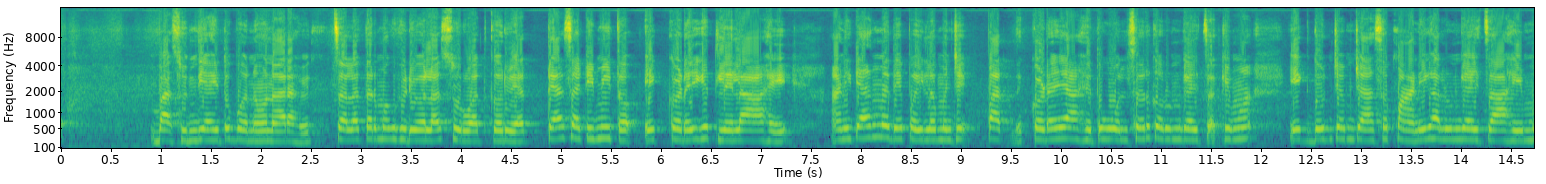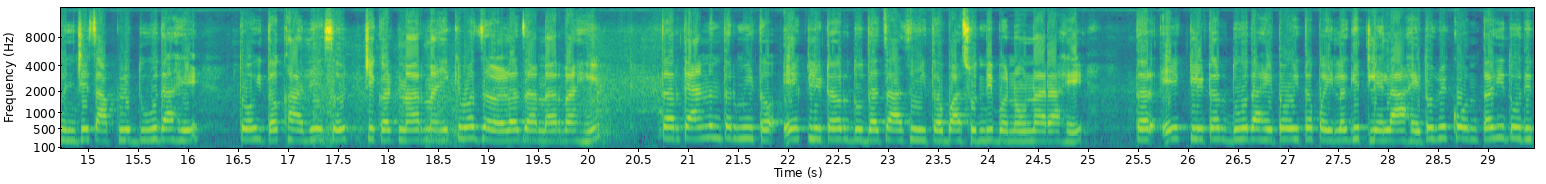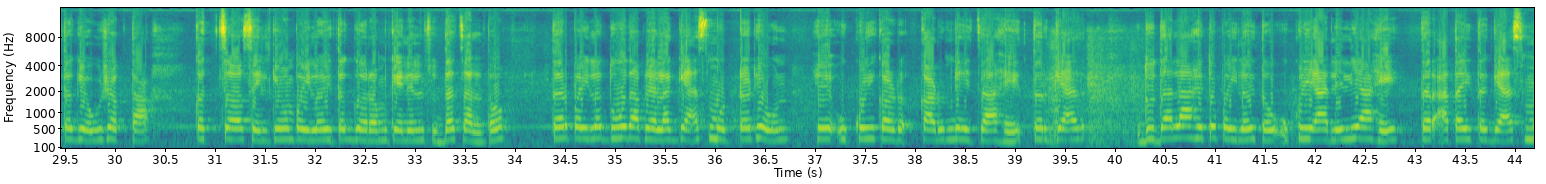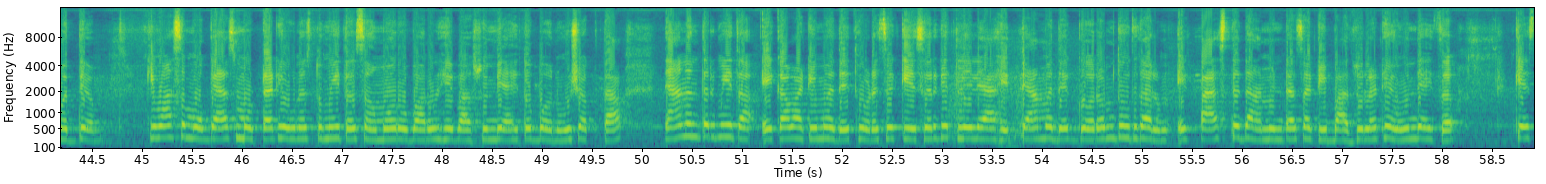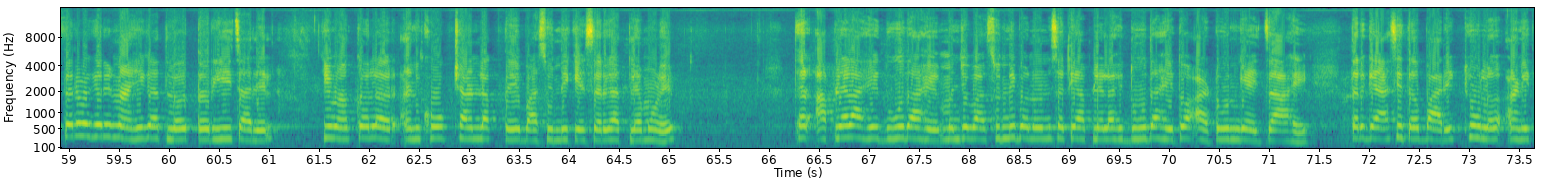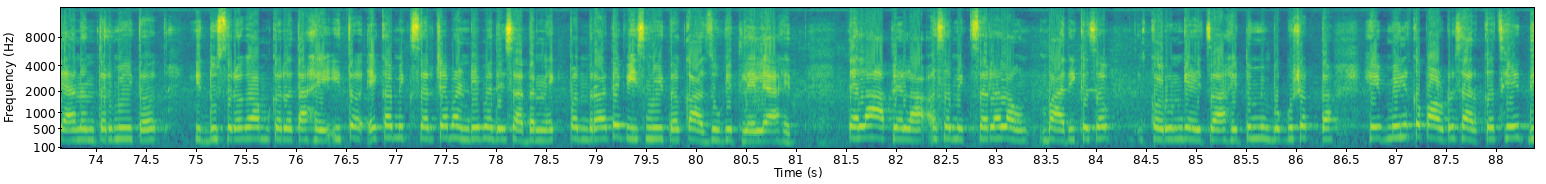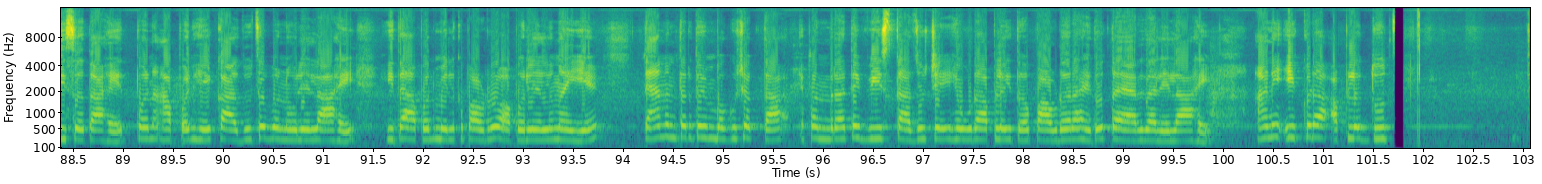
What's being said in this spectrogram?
बासुंदी आहे तो बनवणार आहोत. चला तर मग व्हिडिओला सुरुवात करूयात. त्यासाठी मी इथं एक कढई घेतलेला आहे. आणि त्यामध्ये पहिलं म्हणजे पात कढई आहे तो ओलसर करून घ्यायचा किंवा एक दोन चमचे असं पाणी घालून घ्यायचं आहे. म्हणजेच आपलं दूध आहे. तो इथं खाली असं चिकटणार नाही किंवा जळलं जाणार नाही. तर त्यानंतर मी इथं एक लिटर दुधाचा आज मी इथं बासुंदी बनवणार आहे. तर एक लिटर दूध आहे तो इथं पहिलं घेतलेला आहे. तुम्ही कोणतंही दूध इथं घेऊ शकता. कच्चं असेल किंवा पहिलं इथं गरम केलेलं सुद्धा चालतं. तर पहिलं दूध आपल्याला गॅस मोठं ठेवून हे उकळी काढ काढून घ्यायचं आहे. तर गॅस दुधाला आहे तो पहिलं इथं उकळी आलेली आहे. तर आता इथं गॅस मध्यम किंवा असं मो गॅस मोठा ठेवूनच तुम्ही इथं समोर उभारून हे बासुंदी आहे तो बनवू शकता. त्यानंतर मी इथं एका वाटीमध्ये थोडेसे केसर घेतलेले आहेत. त्यामध्ये गरम दूध घालून एक पाच ते दहा मिनटासाठी बाजूला ठेवून द्यायचं. केसर वगैरे नाही घातलं तरीही चालेल. किंवा कलर आणि खूप छान लागते बासुंदी केसर घातल्यामुळे. तर आपल्याला हे दूध आहे म्हणजे बासुंदी बनवण्यासाठी आपल्याला हे दूध आहे तो आटवून घ्यायचा आहे. तर गॅस इथं बारीक ठेवलं आणि त्यानंतर मी इथं हे दुसरं काम करत आहे. इथं एका मिक्सरच्या भांडीमध्ये साधारण एक पंधरा ते वीस मी इथं काजू घेतलेले आहेत. त्याला आपल्याला असं मिक्सरला लावून बारीक असं करून घ्यायचं आहे. तुम्ही बघू शकता हे मिल्क पावडरसारखंच हे दिसत आहे. पण आपण हे काजूचं बनवलेलं आहे. इथं आपण मिल्क पावडर वापरलेलं नाहीये. त्यानंतर तुम्ही बघू शकता पंधरा ते वीस काजूचे एवढं आपलं इथं पावडर आहे तो तयार झालेला आहे. आणि इकडं आपलं दूध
